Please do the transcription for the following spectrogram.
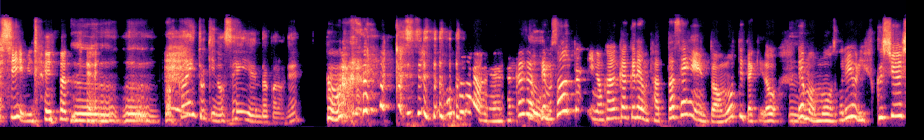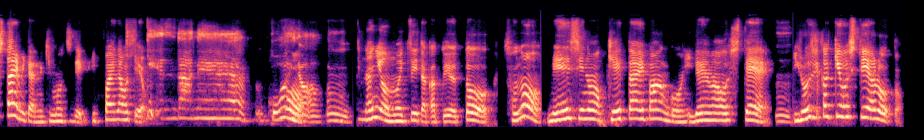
しいみたいになって、うんうん、若い時の1000円だからね。そう 本当だよね。でもその時の感覚でもたった1000円とは思ってたけど、うんでももうそれより復習したいみたいな気持ちでいっぱいなわけよ。危険だね。怖いな。うん。何を思いついたかというと、その名刺の携帯番号に電話をして、うん、色仕掛けをしてやろうと。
